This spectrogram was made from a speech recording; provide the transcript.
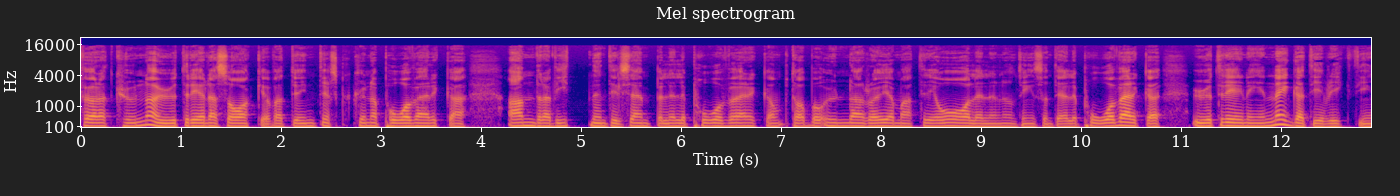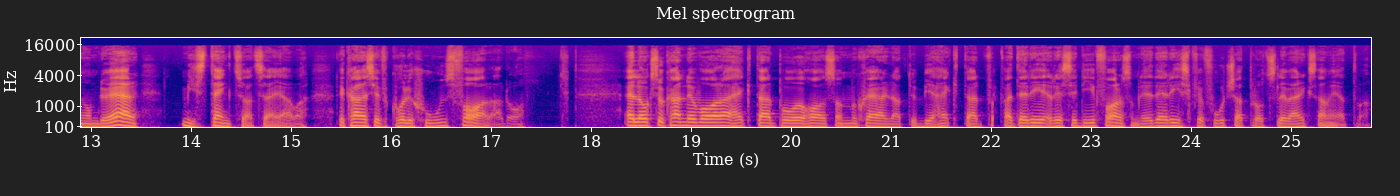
för att kunna utreda saker, för att det inte ska kunna påverka andra vittnen till exempel, eller påverka, ta undanröja material eller någonting sånt eller påverka utredningen i negativ riktning om du är misstänkt så att säga. Va? Det kallas ju för kollisionsfara då. Eller också kan det vara häktad på att ha som skäl att du blir häktad för att det är recidivfara som det är. Det är risk för fortsatt brottslig verksamhet. Va?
